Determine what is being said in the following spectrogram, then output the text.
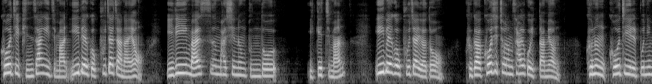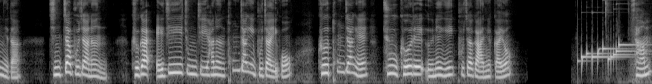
거지 빈상이지만 200억 부자잖아요. 이리 말씀하시는 분도 있겠지만 200억 부자여도 그가 거지처럼 살고 있다면 그는 거지일 뿐입니다. 진짜 부자는 그가 애지중지하는 통장이 부자이고 그 통장의 주거래 은행이 부자가 아닐까요? 3.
